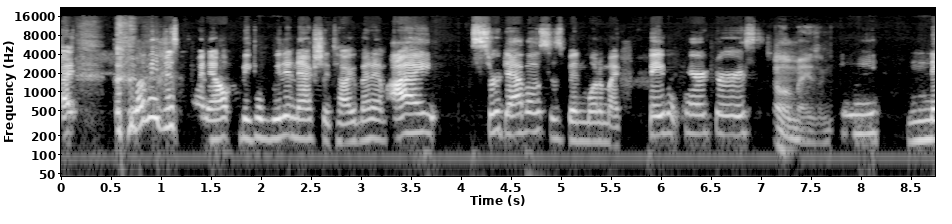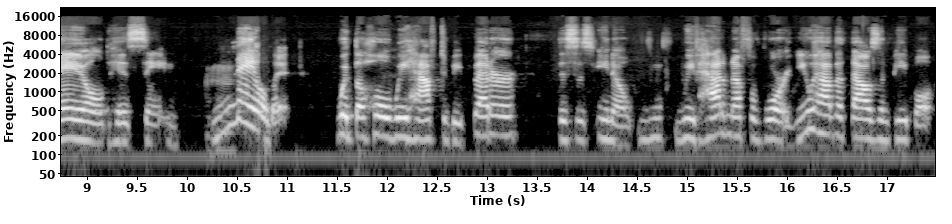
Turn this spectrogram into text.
I let me just point out because we didn't actually talk about him. I Sir Davos has been one of my favorite characters. So amazing. He nailed his scene, nailed it with the whole "we have to be better." This is, you know, we've had enough of war. You have a thousand people.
